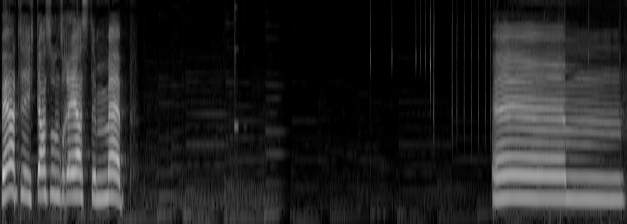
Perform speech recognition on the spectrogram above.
Fertig, das ist unsere erste Map. Ähm...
